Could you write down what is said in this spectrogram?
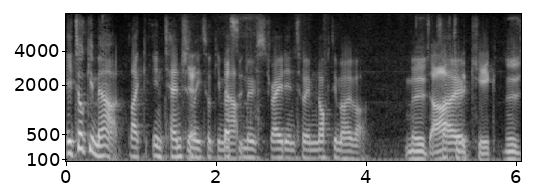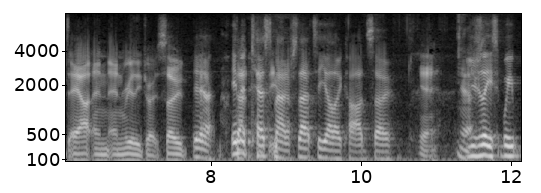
he took him out, like intentionally Yeah, took him out, it. moved straight into him, knocked him over. moved after So- the kick, moved out, and, and really drove. So Yeah, in a test match, that's a yellow card. So yeah, Yeah. usually we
